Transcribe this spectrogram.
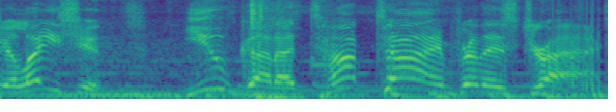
Congratulations! You've got a top time for this track.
